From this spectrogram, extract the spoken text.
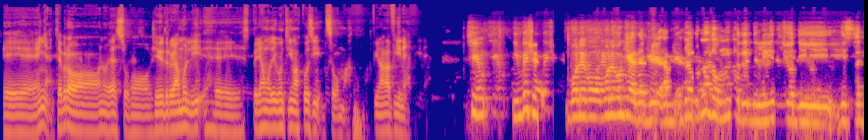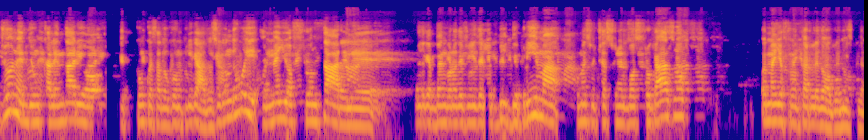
E, niente, però noi adesso ci ritroviamo lì e speriamo di continuare così, insomma, fino alla fine. Sì, invece volevo, volevo chiedervi, abbiamo parlato comunque de, dell'inizio di, di stagione e di un calendario che comunque è stato complicato. Secondo voi è meglio affrontare le, quelle che vengono definite le big prima, come è successo nel vostro caso, o è meglio affrontarle dopo? Mister?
